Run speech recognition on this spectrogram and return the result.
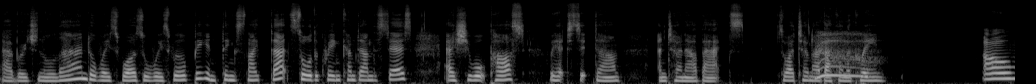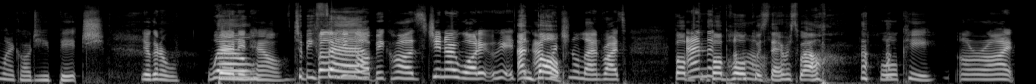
Aboriginal land always was, always will be, and things like that. Saw the Queen come down the stairs. As she walked past, we had to sit down and turn our backs. So I turned my back on the Queen. Oh my God, you bitch. You're going to burn in hell. to be but fair- not because, do you know what? It, it's And Bob. Aboriginal land rights. Bob And the- Bob Hawke oh. was there as well. Hawkeye. All right.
